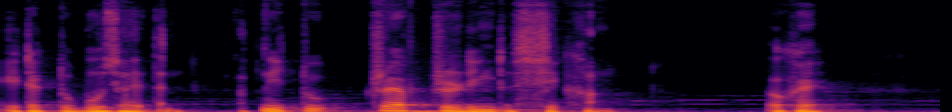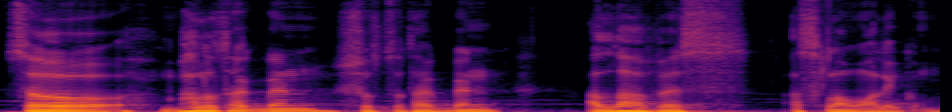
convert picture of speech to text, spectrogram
এটা একটু বুঝাই দেন। আপনি একটু ট্র্যাপ ট্রেডিংটা শেখান। ওকে? সো, ভালো থাকবেন, সুস্থ থাকবেন। আল্লাহ হাফেজ। আসসালামু আলাইকুম।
